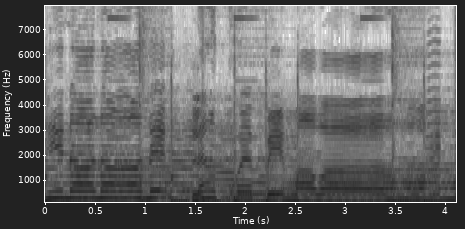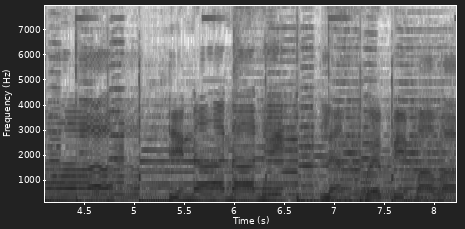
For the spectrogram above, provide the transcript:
ဒီနာနာနဲ့လမ်းခွဲပေးမှာပါဒီနာနာနဲ့လမ်းခွဲပေးမှာပါ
